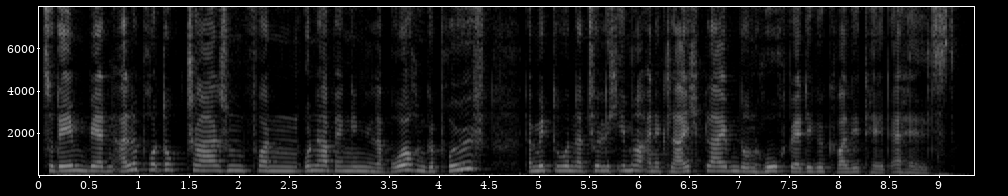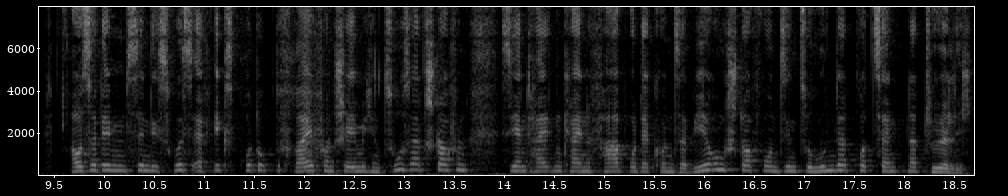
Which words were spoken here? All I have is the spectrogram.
Zudem werden alle Produktchargen von unabhängigen Laboren geprüft, damit du natürlich immer eine gleichbleibende und hochwertige Qualität erhältst. Außerdem sind die Swiss FX Produkte frei von chemischen Zusatzstoffen. Sie enthalten keine Farb- oder Konservierungsstoffe und sind zu 100% natürlich,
